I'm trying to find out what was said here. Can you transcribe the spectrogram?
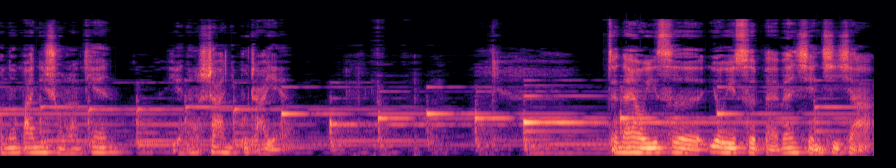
我能把你宠上天，也能杀你不眨眼。在男友一次又一次百般嫌弃下，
